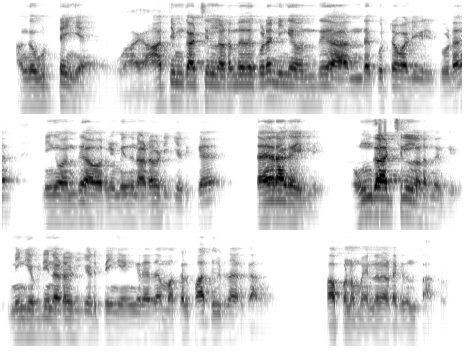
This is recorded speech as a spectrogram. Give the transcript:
அங்கே விட்டீங்க. அதிமுக ஆட்சியில் நடந்ததை கூட நீங்கள் வந்து அந்த குற்றவாளிகள் கூட நீங்கள் வந்து அவர்கள் மீது நடவடிக்கை எடுக்க தயாராக இல்லை. உங்கள் ஆட்சியில் நடந்திருக்கு. நீங்கள் எப்படி நடவடிக்கை எடுப்பீங்கங்கிறத மக்கள் பார்த்துக்கிட்டு தான் இருக்காங்க. பார்ப்போம் நம்ம என்ன நடக்குதுன்னு பார்க்கலாம்.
